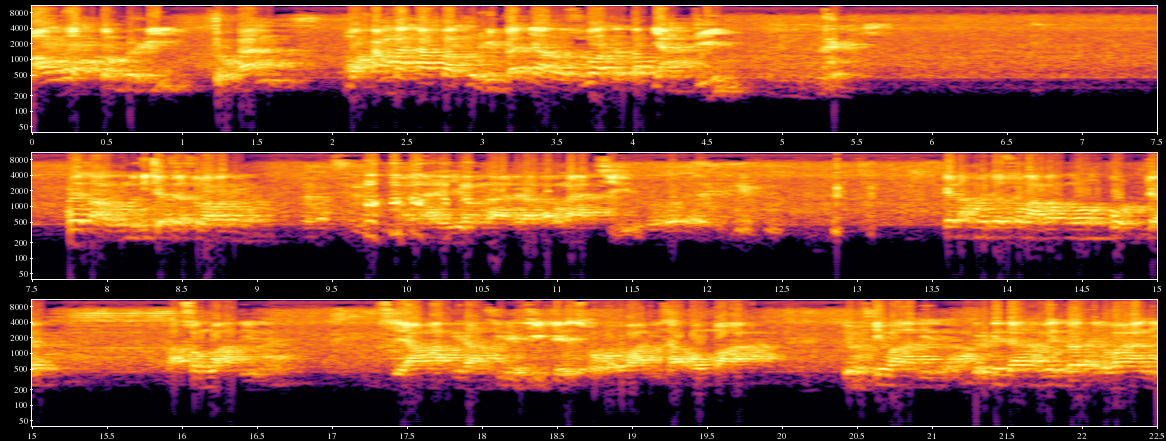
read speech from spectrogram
Allah pemberi Tuhan Muhammad apa pun hebatnya Rasulullah tetap yang di Kau tahu untuk ijazah selawat Ayo lah, tahu ngaji. Kita mau selawat mau kodak, langsung wali lah. Saya amatiran sidik sidik soal wali sama oma. Ya mesti wali lah. Berkita nama itu ya wali.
